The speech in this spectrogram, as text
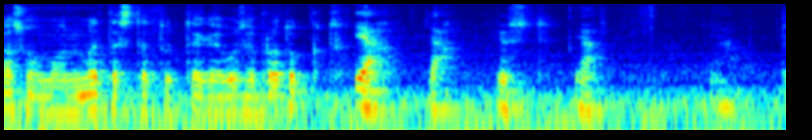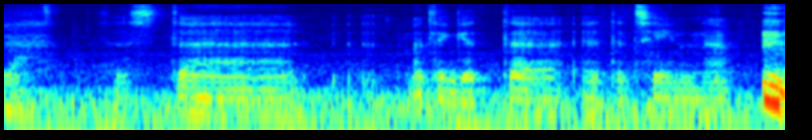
kasum on mõtestatud tegevuse produkt ja,. jah, jah, just, jah, jah, jah. sest äh, ma ütlengi, et, et, et siin äh,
